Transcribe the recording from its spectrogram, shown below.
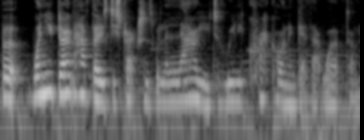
But when you don't have those distractions, will allow you to really crack on and get that work done.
